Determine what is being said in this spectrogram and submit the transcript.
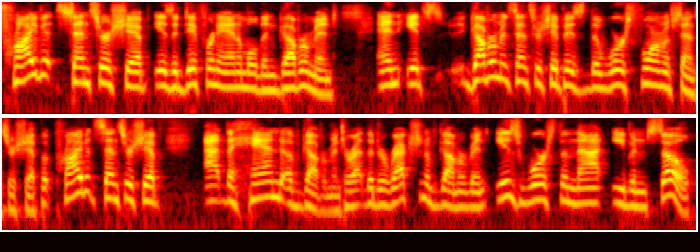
private censorship is a different animal than government and it's government censorship is the worst form of censorship but private censorship at the hand of government or at the direction of government is worse than that, even so.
